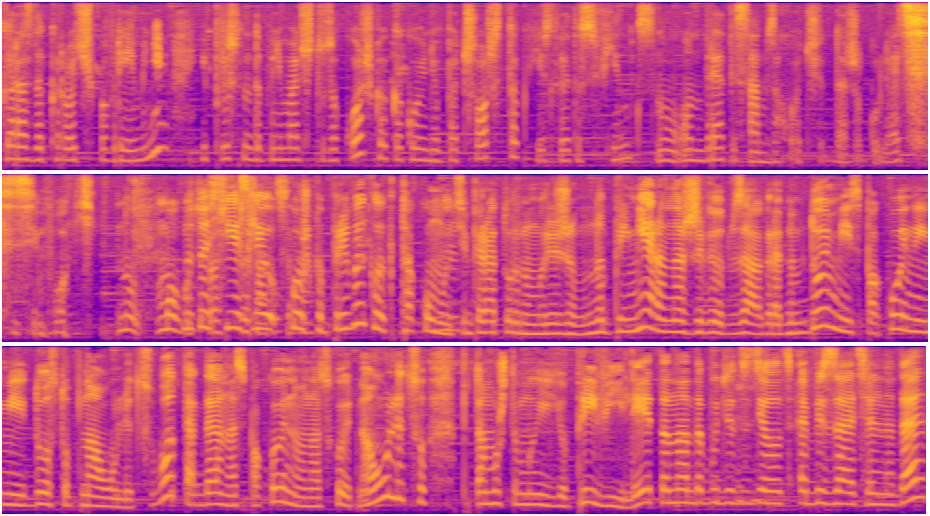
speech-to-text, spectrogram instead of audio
гораздо короче по времени. И плюс надо понимать, что за кошка, какой у нее подшерсток, если это сфинкс, ну, он вряд ли сам захочет даже гулять зимой. Ну, могут Ну, то есть, если да. кошка привыкла к такому Мгм. температурному режиму, например, она живет в загородном доме и спокойно имеет доступ на улицу, вот тогда она спокойно у нас ходит на улицу, потому что мы ее привили. Это надо будет сделать обязательно, да?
